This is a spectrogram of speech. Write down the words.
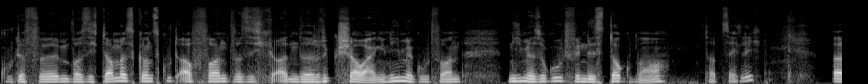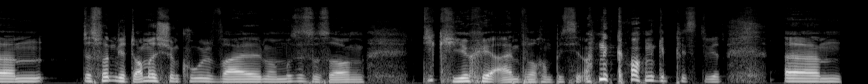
guter Film. Was ich damals ganz gut auch fand, was ich an der Rückschau eigentlich nicht mehr gut fand, nicht mehr so gut finde, ist Dogma. Tatsächlich. Ähm, das fanden wir damals schon cool, weil man muss es so sagen, die Kirche einfach ein bisschen an den Kahn gepisst wird. Ähm,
